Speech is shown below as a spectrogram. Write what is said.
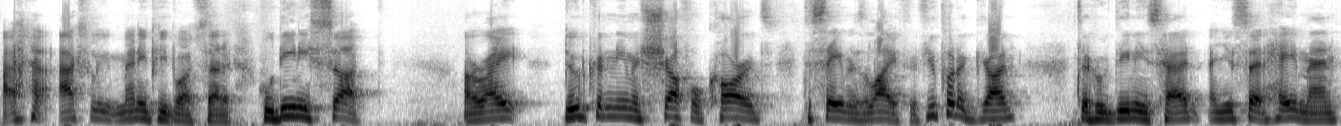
I, actually, many people have said it. Houdini sucked. All right. Dude couldn't even shuffle cards to save his life. If you put a gun to Houdini's head and you said, hey, man,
